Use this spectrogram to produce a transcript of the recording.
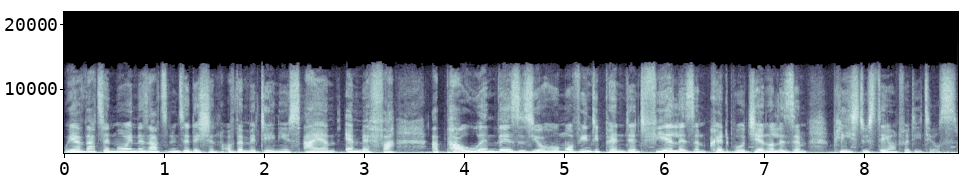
We have that and more in this afternoon's edition of the Midday News. I am Emefa Apawu, and this is your home of independent, fearless, and credible journalism. Please do stay on for details.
